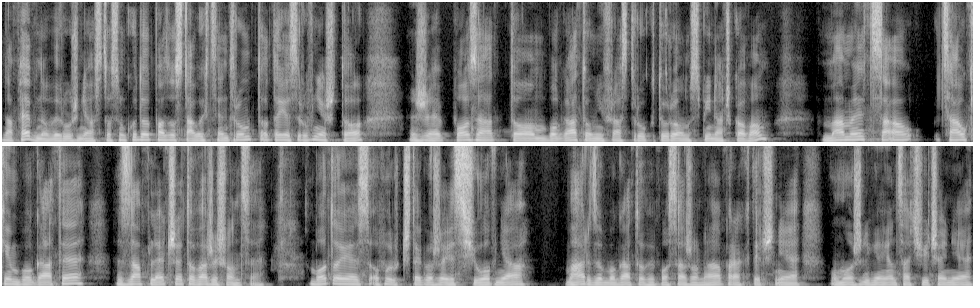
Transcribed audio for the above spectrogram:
na pewno wyróżnia w stosunku do pozostałych centrum, to, to jest również to, że poza tą bogatą infrastrukturą spinaczkową, mamy cał, całkiem bogate zaplecze towarzyszące, bo to jest oprócz tego, że jest siłownia bardzo bogato wyposażona, praktycznie umożliwiająca ćwiczenie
